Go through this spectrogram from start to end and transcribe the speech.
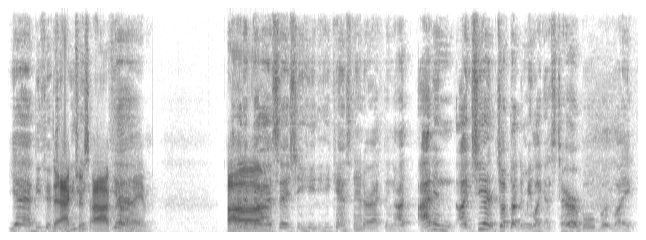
yeah, B fifteen. the actress. Ah, I forgot her name. I had a guy Um, say she he, he can't stand her acting. I I didn't like she had jumped out to me like as terrible, but like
